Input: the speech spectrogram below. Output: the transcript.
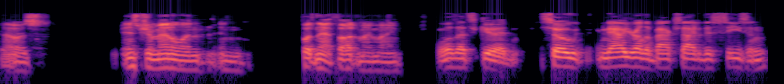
That was instrumental in, in putting that thought in my mind. Well, that's good. So now you're on the backside of this season.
